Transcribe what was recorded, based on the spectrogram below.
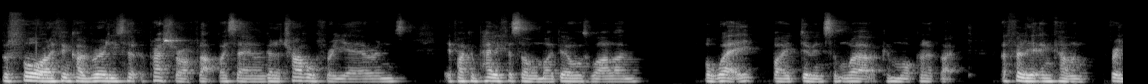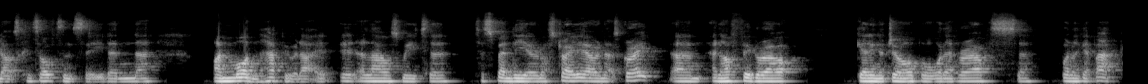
before, I think I really took the pressure off that by saying I'm going to travel for a year, and if I can pay for some of my bills while I'm away by doing some work and more kind of like affiliate income and freelance consultancy, then uh, I'm more than happy with that. It, it allows me to to spend a year in Australia, and that's great. Um, and I'll figure out getting a job or whatever else uh, when I get back.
